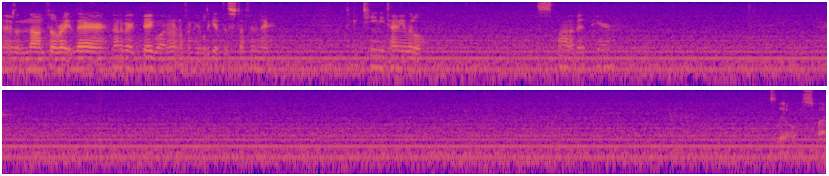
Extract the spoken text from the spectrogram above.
there's a non-fill right there. Not a very big one. I don't know if I'm able to get this stuff in there. Take a teeny tiny little spot of it here. little spot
